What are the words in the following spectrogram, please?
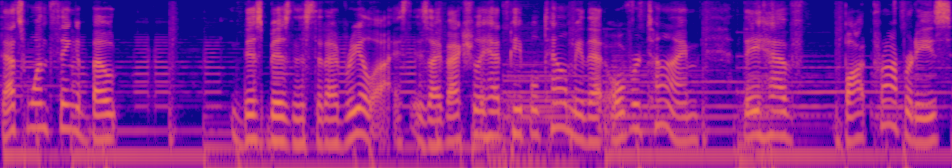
That's one thing about this business that I've realized is I've actually had people tell me that over time they have bought properties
